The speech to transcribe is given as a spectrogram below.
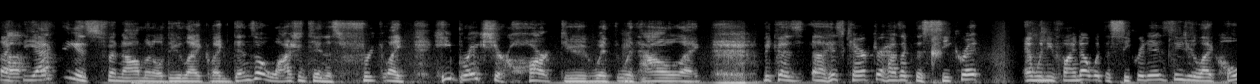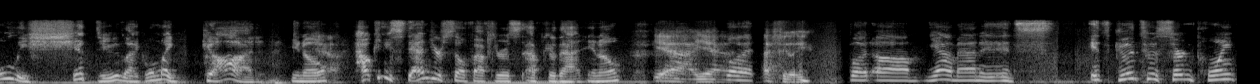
like Uh, the acting is phenomenal, dude. Like like Denzel Washington is freak. Like he breaks your heart, dude. With with how like because uh, his character has like the secret, and when you find out what the secret is, dude, you're like, holy shit, dude. Like oh my god, you know. Yeah. How can you stand yourself after us after that, you know? yeah, yeah. But I feel you. but um yeah man it's it's good to a certain point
